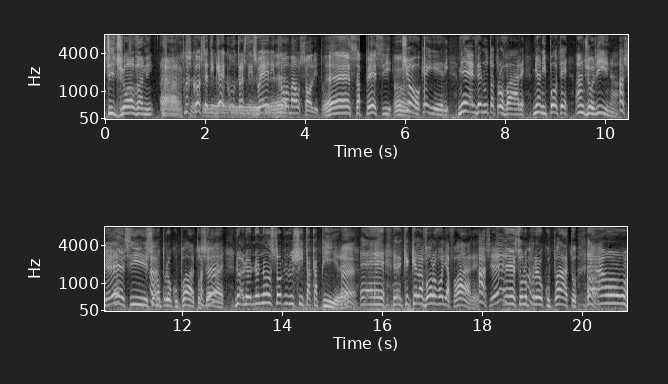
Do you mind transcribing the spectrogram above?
sti giovani. Ah, Ma cosa ti che contro sti sueni eh, come al solito? Eh, sapessi, Oh. ciò che ieri mi è venuta a trovare mia nipote Angiolina. Ah, sì? Eh sì, sono Ah. preoccupato, Ah, sai. No, no, no, non sono riuscito a capire eh, eh, che, che lavoro voglia fare. Ah, sì? Eh, sono Ah. preoccupato. Eh, Ah. ha, un,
